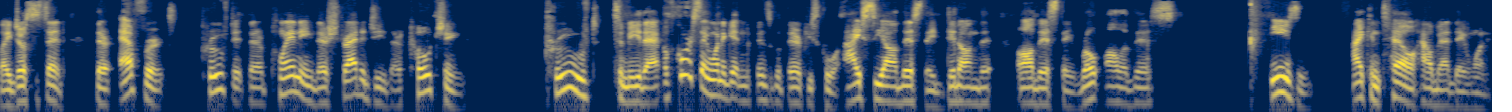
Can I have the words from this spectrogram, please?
Like Joseph said, their effort proved it. Their planning, their strategy, their coaching proved to me that, of course, they want to get into physical therapy school. I see all this. They did on the, all this. They wrote all of this. Easy. I can tell how bad they want it.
